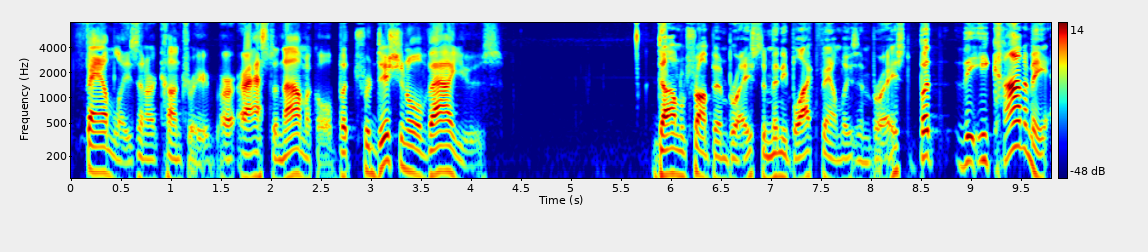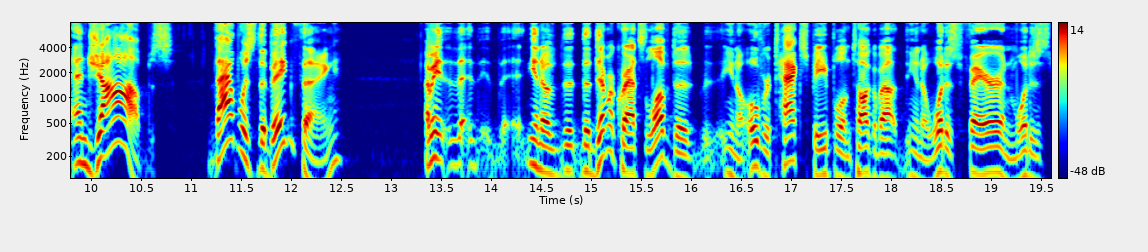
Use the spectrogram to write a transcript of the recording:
families in our country are astronomical, but traditional values Donald Trump embraced and many black families embraced, but the economy and jobs that was the big thing. I mean, the, the, you know, the, the Democrats love to, you know, overtax people and talk about, you know, what is fair and what is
